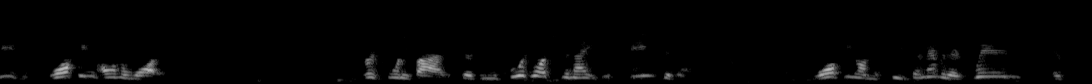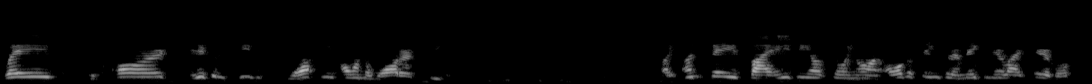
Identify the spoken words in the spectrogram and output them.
Jesus walking on the water. Verse 25 it says, In the fourth watch of the night, he came to them, walking on the sea. So remember, there's wind, there's waves, it's hard, and here comes Jesus walking on the water Like unfazed by anything else going on, all the things that are making their life terrible,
